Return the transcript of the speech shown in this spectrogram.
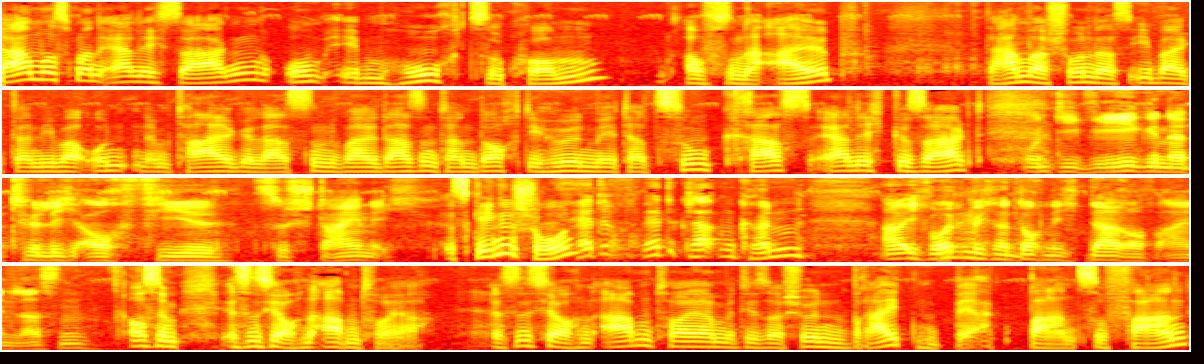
Da muss man ehrlich sagen, um eben hochzukommen auf so eine Alp, da haben wir schon das E-Bike dann lieber unten im Tal gelassen, weil da sind dann doch die Höhenmeter zu krass, ehrlich gesagt. Und die Wege natürlich auch viel zu steinig. Es ginge schon. Hätte, hätte klappen können, aber ich wollte mich dann doch nicht darauf einlassen. Außerdem, es ist ja auch ein Abenteuer. Es ist ja auch ein Abenteuer, mit dieser schönen Breitenbergbahn zu fahren.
